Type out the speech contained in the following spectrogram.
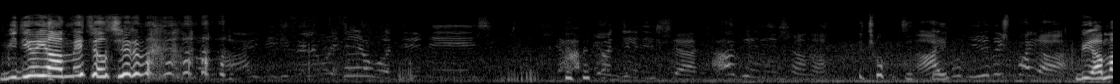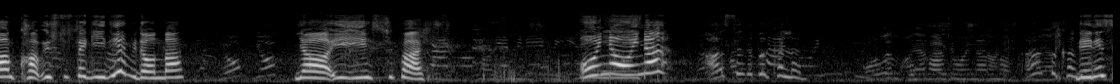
Videoyu almaya çalışıyorum. Ay ne güzel oynuyor bu Deniz. Ne yapıyorsun Deniz sen? Aferin sana. Çok ciddi. Ay bu büyümüş bayağı. Bir aman ka- üst üste giydi ya bir de ondan. Yok yok. Ya iyi iyi süper. Oyna oyna. Al sana bakalım. Al bakalım. Deniz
